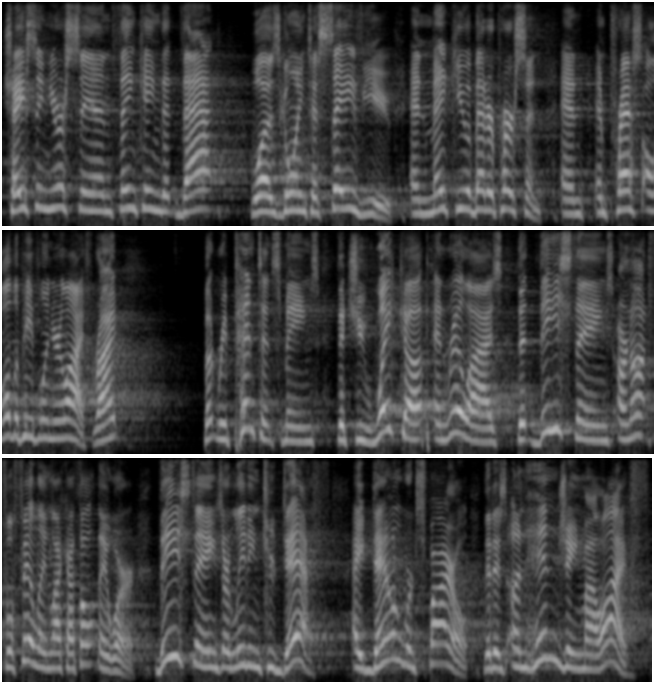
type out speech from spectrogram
chasing your sin, thinking that that was going to save you and make you a better person and impress all the people in your life, right? But repentance means that you wake up and realize that these things are not fulfilling like I thought they were. These things are leading to death, a downward spiral that is unhinging my life.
